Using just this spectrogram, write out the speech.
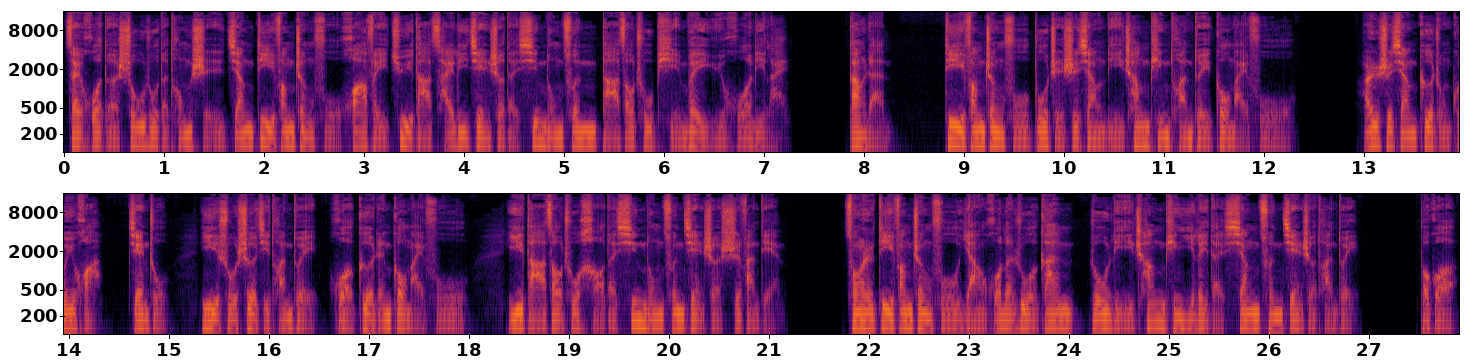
在获得收入的同时，将地方政府花费巨大财力建设的新农村打造出品位与活力来。当然，地方政府不只是向李昌平团队购买服务，而是向各种规划、建筑、艺术设计团队或个人购买服务，以打造出好的新农村建设示范点，从而地方政府养活了若干如李昌平一类的乡村建设团队。不过，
